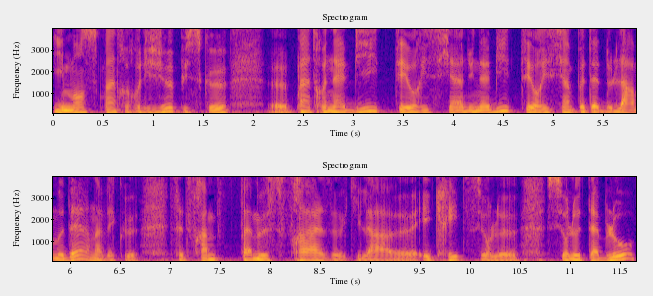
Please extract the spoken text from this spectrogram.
immense peintre religieux, puisque euh, peintre nabi, théoricien du nabi, théoricien peut-être de l'art moderne, avec cette femme fameuse phrase qu'il a euh, écrite sur le, sur le tableau,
